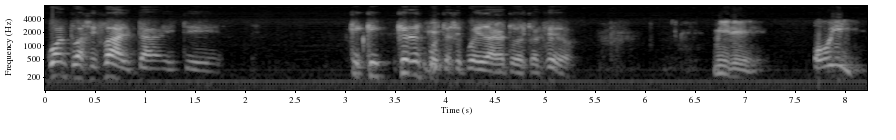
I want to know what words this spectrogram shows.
¿Cuánto hace falta? Este, ¿qué, respuesta se puede dar a todo esto, Alfredo? Mire, hoy,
